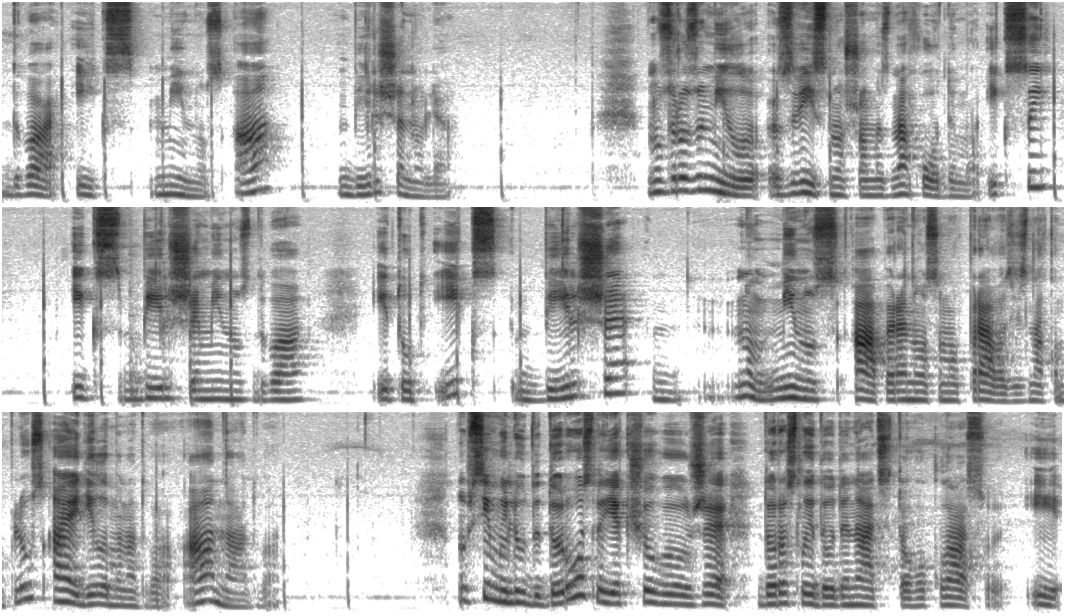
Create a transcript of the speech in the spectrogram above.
2х мінус а більше нуля. Ну, зрозуміло, звісно, що ми знаходимо ікси, х більше мінус 2, і тут х більше, ну, мінус а переносимо вправо зі знаком плюс, а і ділимо на 2, а на 2. Ну, всі ми люди дорослі, якщо ви вже доросли до 11 класу і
